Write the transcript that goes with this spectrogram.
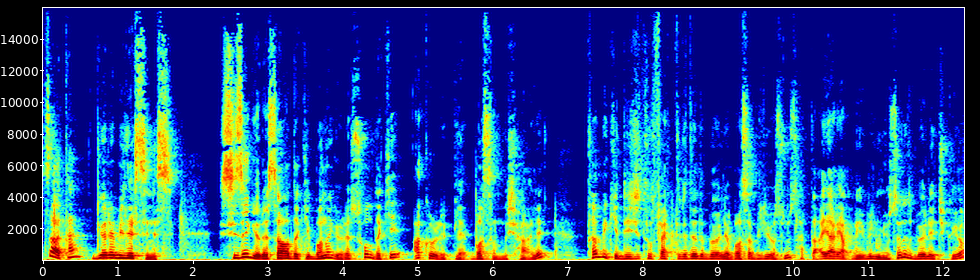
Zaten görebilirsiniz. Size göre sağdaki bana göre soldaki AcroRip'le basılmış hali. Tabii ki Digital Factory'de de böyle basabiliyorsunuz. Hatta ayar yapmayı bilmiyorsanız böyle çıkıyor.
